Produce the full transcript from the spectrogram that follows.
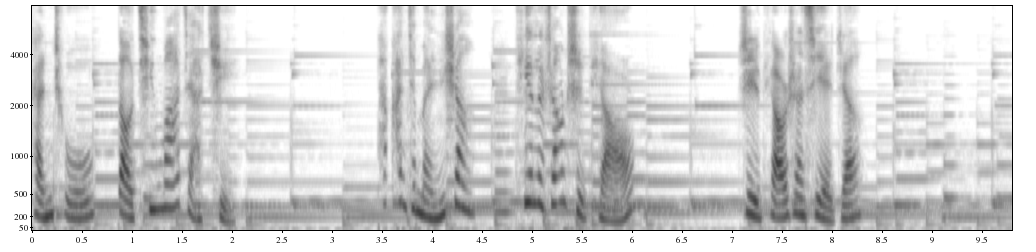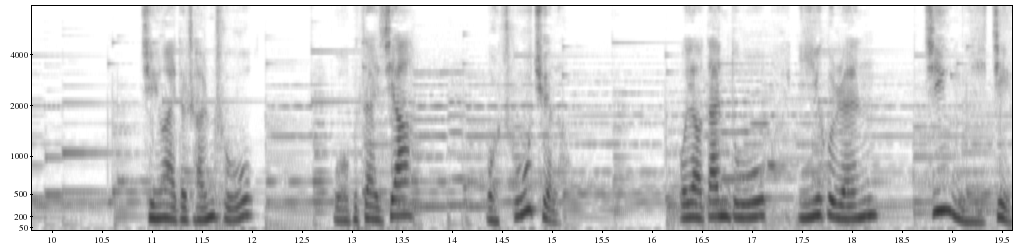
蟾蜍到青蛙家去，他看见门上贴了张纸条，纸条上写着：“亲爱的蟾蜍，我不在家，我出去了，我要单独一个人静一静。”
